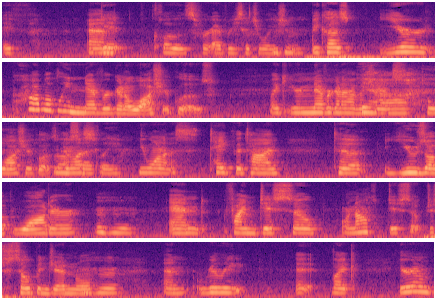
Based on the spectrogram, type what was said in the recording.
If And get clothes for every situation. because you're probably never gonna wash your clothes. Like you're never gonna have a Yeah. chance to wash your clothes Most unless likely. you want to take the time to use up water Mm-hmm. and find dish soap or not dish soap, just soap in general, Mm-hmm. and really, it, like you're gonna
